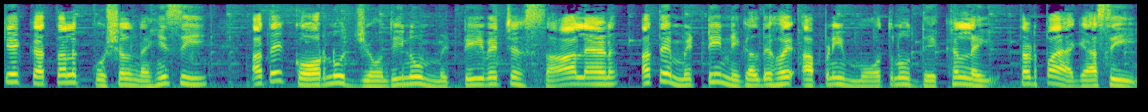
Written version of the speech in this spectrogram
ਕਿ ਕਤਲ ਕੁਸ਼ਲ ਨਹੀਂ ਸੀ ਅਤੇ ਕੌਰ ਨੂੰ ਜਿਉਂਦੀ ਨੂੰ ਮਿੱਟੀ ਵਿੱਚ ਸਾਹ ਲੈਣ ਅਤੇ ਮਿੱਟੀ ਨਿਗਲਦੇ ਹੋਏ ਆਪਣੀ ਮੌਤ ਨੂੰ ਦੇਖਣ ਲਈ ਤੜਪਾਇਆ ਗਿਆ ਸੀ।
